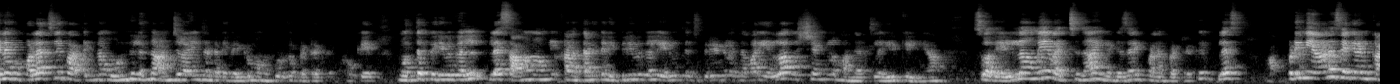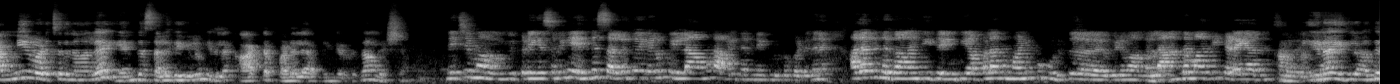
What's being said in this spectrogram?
எனக்கு பொள்ளாச்சிலே பாத்தீங்கன்னா ஒண்ணுல இருந்து அஞ்சு ஆயுள் தண்டனை வரைக்கும் அவங்க கொடுக்கப்பட்டிருக்கு ஓகே மொத்த பிரிவுகள் பிளஸ் அவங்க அவங்களுக்கான தனித்தனி பிரிவுகள் எழுபத்தஞ்சு பிரிவுகள் இந்த மாதிரி எல்லா விஷயங்களும் அந்த இடத்துல இருக்கு இல்லையா? ஸோ அது எல்லாமே வச்சுதான் இங்க டிசைட் பண்ணப்பட்டிருக்கு. பிளஸ் அப்படி ஞானசேகரன் கண்ணீர் வடிச்சதுனால எந்த சலுகைகளும் இதுல காட்டப்படல அப்படிங்கிறது தான் விஷயம். நிச்சயமா இப்ப நீங்க சொன்னீங்க எந்த சலுகைகளும் இல்லாமல் ஆயுள் தண்டனை அதாவது இந்த காந்தி ஜெயந்தி அப்பெல்லாம் அந்த மன்னிப்பு கொடுத்து விடுவாங்கல்ல அந்த மாதிரி கிடையாதுன்னு. சொல்றீங்க. ஏன்னா இதுல வந்து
